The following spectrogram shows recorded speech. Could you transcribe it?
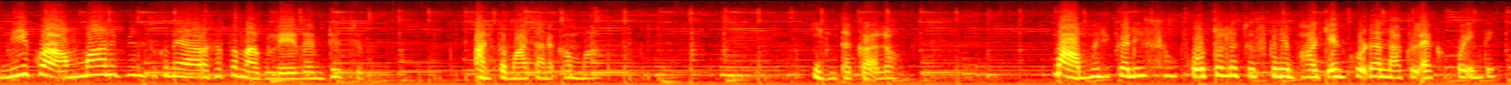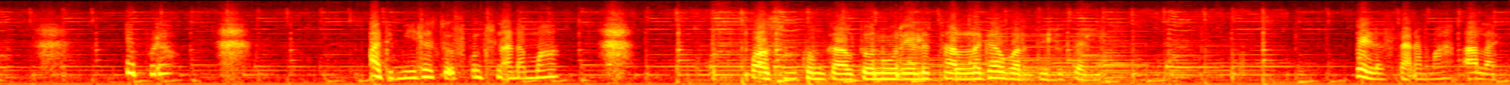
నీకు అమ్మ అనిపించుకునే అర్హత నాకు లేదంటే చెప్పు. అంత మాట అనకమ్మా. ఇంతకాలం మా అమ్మని కనీసం ఫోటోలో చూసుకునే భాగ్యం కూడా నాకు లేకపోయింది. ఇప్పుడు అది మీలో చూసుకుంటున్నానమ్మా. పసుపు కుంకాలతో నూరేళ్ళు చల్లగా వరదిల్లు తల్లి వెళ్ళొస్తానమ్మా. అలాగే.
